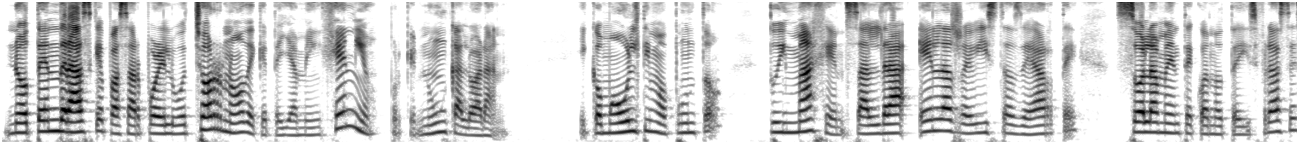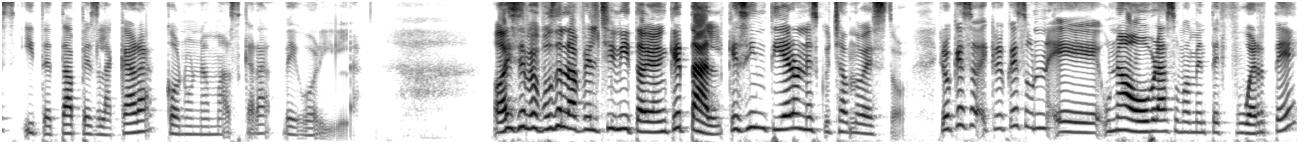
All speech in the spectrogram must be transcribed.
No tendrás que pasar por el bochorno de que te llamen genio, porque nunca lo harán. Y como último punto, tu imagen saldrá en las revistas de arte solamente cuando te disfraces y te tapes la cara con una máscara de gorila. Ay, se me puso la piel chinita, vean, ¿qué tal? ¿Qué sintieron escuchando esto? Creo que es, creo que es eh, una obra sumamente fuerte,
